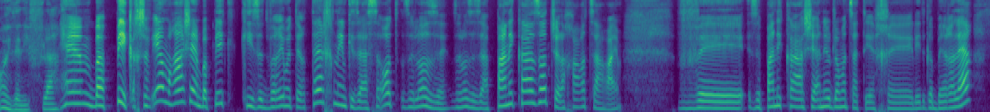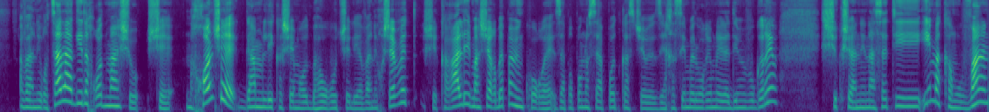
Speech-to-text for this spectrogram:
אוי, זה נפלא. הם בפיק. עכשיו, היא אמרה שהם בפיק כי זה דברים יותר טכניים, כי זה הסעות, זה לא זה, זה לא זה, זה הפאניקה הזאת של אחר הצהריים. וזו פאניקה שאני עוד לא מצאתי איך אה, להתגבר עליה. אבל אני רוצה להגיד לך עוד משהו, שנכון שגם לי קשה מאוד בהורות שלי, אבל אני חושבת שקרה לי מה שהרבה פעמים קורה, זה אפרופו נושא הפודקאסט, שזה יחסים בין הורים לילדים מבוגרים, שכשאני נעשיתי אימא, כמובן,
